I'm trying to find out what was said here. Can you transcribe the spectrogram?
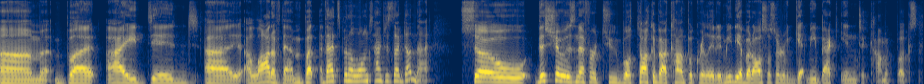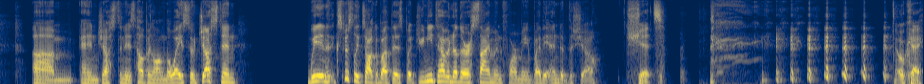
um, but I did uh, a lot of them. But that's been a long time since I've done that. So this show is an effort to both talk about comic book related media, but also sort of get me back into comic books. Um, and Justin is helping along the way. So Justin, we didn't explicitly talk about this, but you need to have another assignment for me by the end of the show. Shit. okay.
